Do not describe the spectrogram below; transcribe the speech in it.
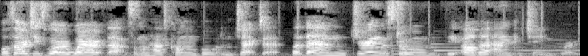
authorities were aware of that, someone had come on board and checked it. But then during the storm, the other anchor chain broke.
